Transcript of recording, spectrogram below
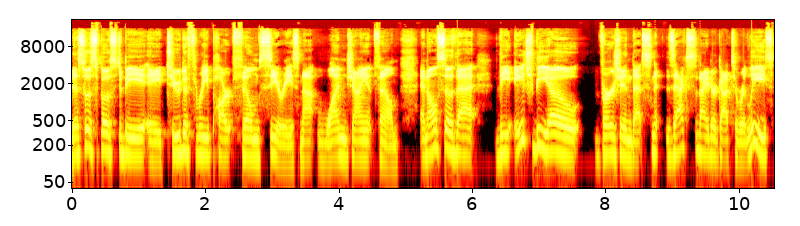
this was supposed to be a two to three part film series, not one giant film. And also that the HBO version that Sn- Zack Snyder got to release,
